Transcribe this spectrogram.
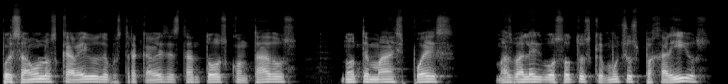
pues aún los cabellos de vuestra cabeza están todos contados. No temáis, pues, más valéis vosotros que muchos pajarillos.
